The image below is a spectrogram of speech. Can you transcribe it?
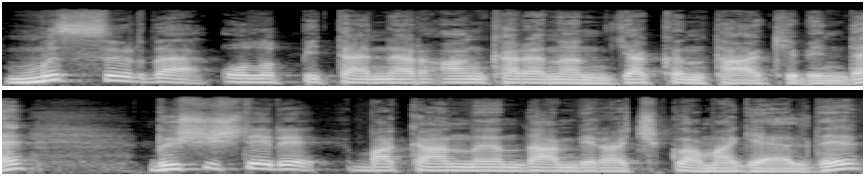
Mısır'da olup bitenler Ankara'nın yakın takibinde. Dışişleri Bakanlığı'ndan bir açıklama geldi.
